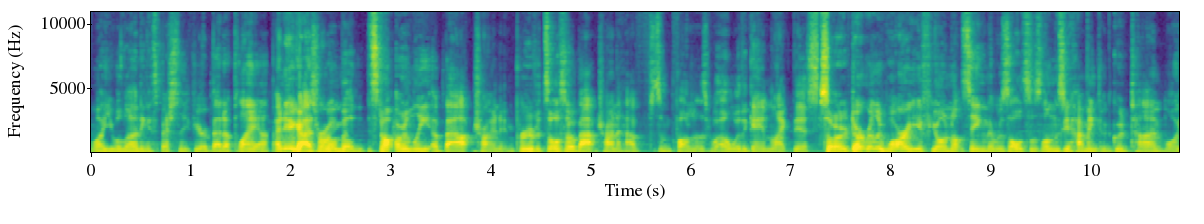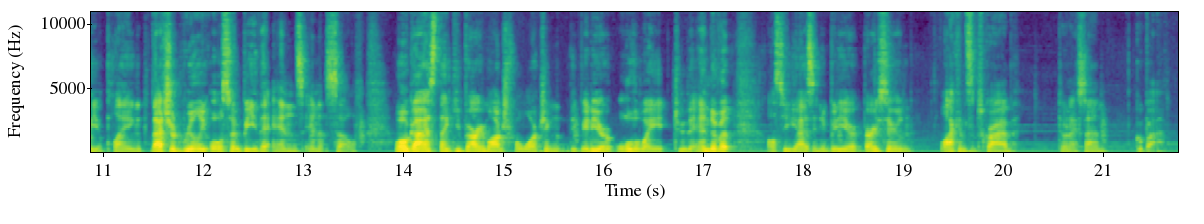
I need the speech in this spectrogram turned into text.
while you were learning, especially if you're a better player. And yeah, guys, remember, it's not only about trying to improve, it's also about trying to have some fun as well with a game like this. So don't really worry if you're not seeing the results, as long as you're having a good time while you're playing. That should really also be the ends in itself. Well, guys, thank you very much for watching watching the video all the way to the end of it. I'll see you guys in a video very soon. Like and subscribe. Till next time, goodbye.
